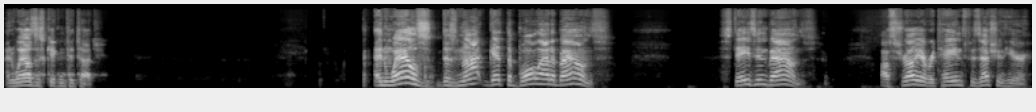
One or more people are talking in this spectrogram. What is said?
and Wales is kicking to touch. And Wales does not get the ball out of bounds. Stays in bounds. Australia retains possession here.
